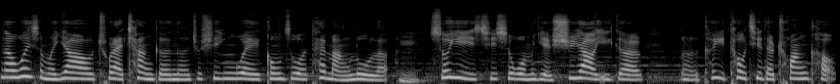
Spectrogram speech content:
那为什么要出来唱歌呢？就是因为工作太忙碌了，嗯，所以其实我们也需要一个，呃，可以透气的窗口。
